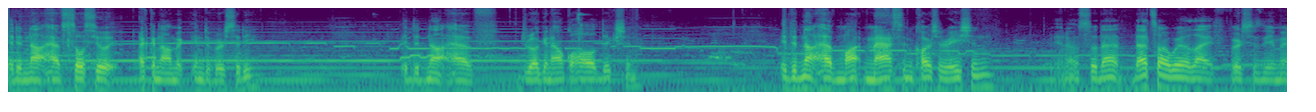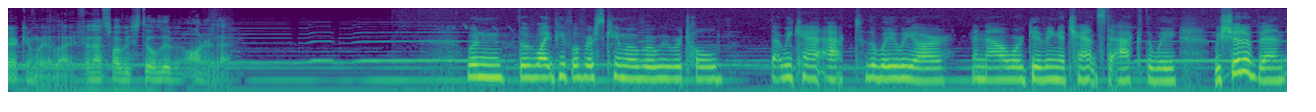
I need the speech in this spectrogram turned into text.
It did not have socioeconomic indiversity. It did not have drug and alcohol addiction. It did not have mass incarceration you know, so that, that's our way of life versus the American way of life, and that's why we still live and honor that. When the white people first came over, we were told that we can't act the way we are, and now we're giving a chance to act the way we should have been,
